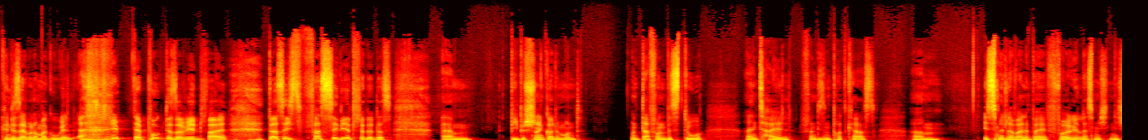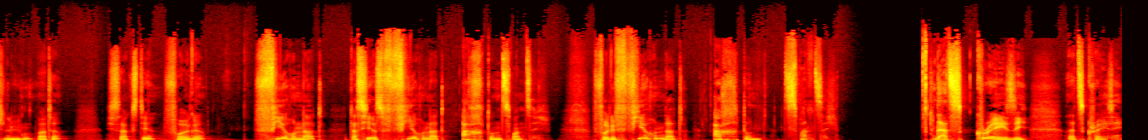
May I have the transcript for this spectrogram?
Könnt ihr selber nochmal googeln. Also, der Punkt ist auf jeden Fall, dass ich es fasziniert finde, dass ähm, Bibelstunde Gold im Mund. Und davon bist du ein Teil von diesem Podcast. Ähm, ist mittlerweile bei Folge, lass mich nicht lügen, warte, ich sag's dir, Folge 400, das hier ist 428. Folge 428. That's crazy. That's crazy.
